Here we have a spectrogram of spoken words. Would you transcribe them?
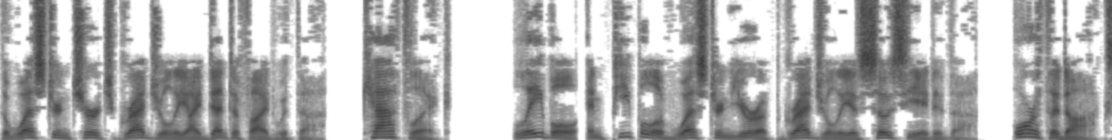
the Western Church gradually identified with the «Catholic» label, and people of Western Europe gradually associated the «Orthodox»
